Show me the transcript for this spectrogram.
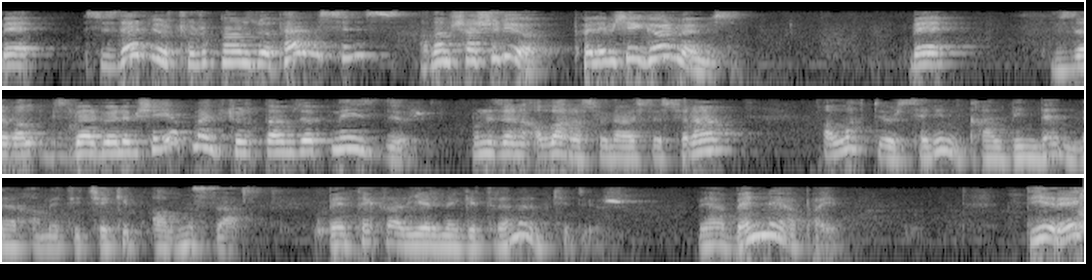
ve sizler diyor çocuklarınızı öper misiniz? Adam şaşırıyor. Böyle bir şey görmemiş. Ve bizler, böyle bir şey yapmayız. Çocuklarımızı öpmeyiz diyor. Bunun üzerine Allah Resulü Aleyhisselam Allah diyor senin kalbinden merhameti çekip almışsa ben tekrar yerine getiremem ki diyor. Veya ben ne yapayım? Diyerek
